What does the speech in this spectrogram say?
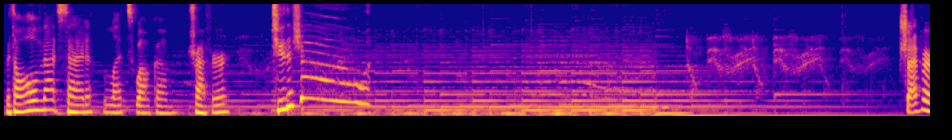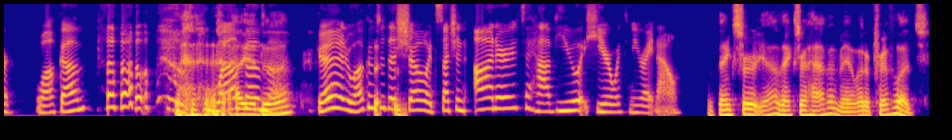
With all of that said, let's welcome Trevor to the show. Trevor, welcome. welcome. How you doing? Good. Welcome to the show. It's such an honor to have you here with me right now. Thanks for yeah, thanks for having me. What a privilege.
